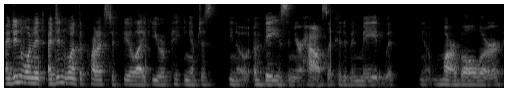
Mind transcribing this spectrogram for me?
I didn't want it. I didn't want the products to feel like you were picking up just you know a vase in your house that could have been made with you know marble or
